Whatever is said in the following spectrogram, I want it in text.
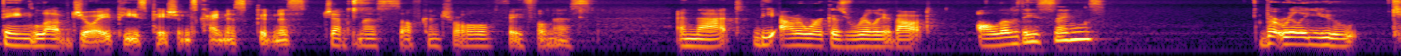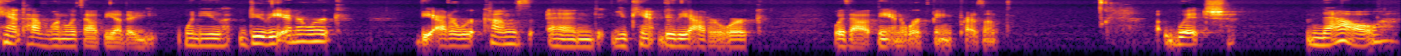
being love, joy, peace, patience, kindness, goodness, gentleness, self control, faithfulness. And that the outer work is really about all of these things. But really, you can't have one without the other. When you do the inner work, the outer work comes, and you can't do the outer work without the inner work being present. Which now,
